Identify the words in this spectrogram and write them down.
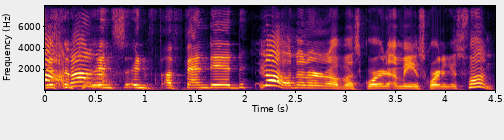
No, disappointed, no, and offended? no, no, no, no. But squirting. I mean, squirting is fun.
